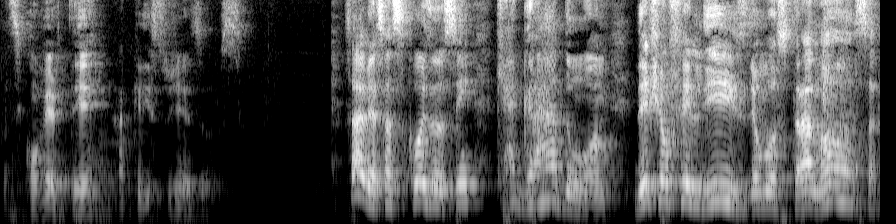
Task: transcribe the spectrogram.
para se converter a Cristo Jesus. Sabe, essas coisas assim que agradam o homem, deixam feliz de eu mostrar, nossa,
